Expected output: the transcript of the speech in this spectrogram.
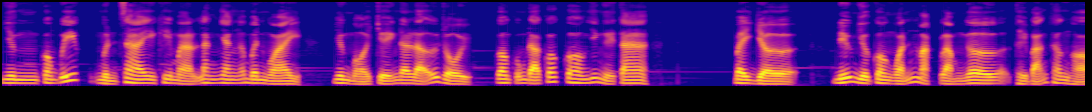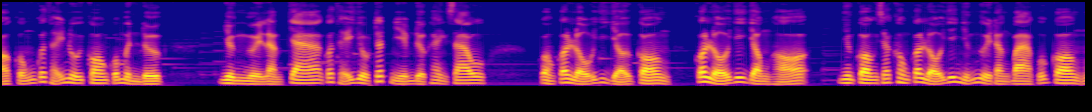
Nhưng con biết mình sai khi mà lăng nhăng ở bên ngoài, nhưng mọi chuyện đã lỡ rồi, con cũng đã có con với người ta. Bây giờ, nếu như con ngoảnh mặt làm ngơ, thì bản thân họ cũng có thể nuôi con của mình được. Nhưng người làm cha có thể vô trách nhiệm được hay sao? Con có lỗi với vợ con, có lỗi với dòng họ, nhưng con sẽ không có lỗi với những người đàn bà của con.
